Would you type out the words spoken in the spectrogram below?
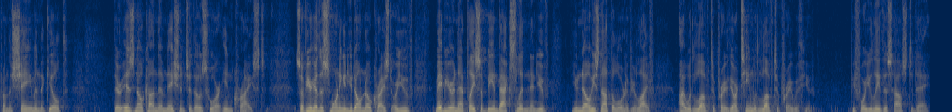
from the shame and the guilt. There is no condemnation to those who are in Christ. So, if you're here this morning and you don't know Christ, or you've maybe you're in that place of being backslidden and you've you know He's not the Lord of your life, I would love to pray with you. Our team would love to pray with you before you leave this house today.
